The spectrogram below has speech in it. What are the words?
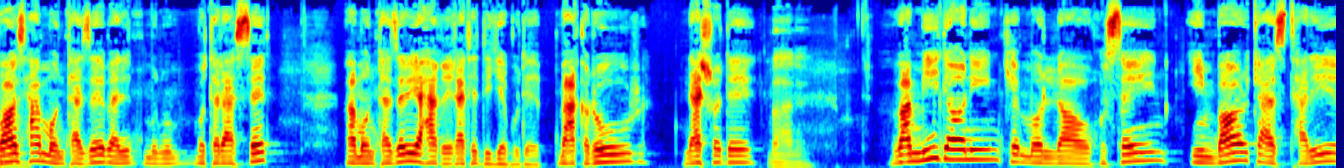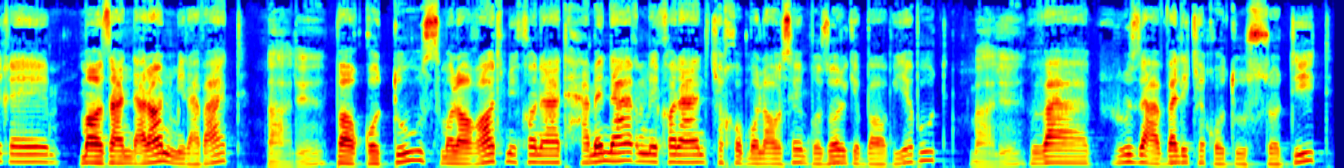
باز هم منتظر یعنی م- مترصد و منتظر یه حقیقت دیگه بوده. مقرور نشده. بله. و می‌دانیم که ملا حسین این بار که از طریق مازندران می رود بله. با قدوس ملاقات می کند همه نقل می کنند که خب ملا حسین بزرگ بابیه بود. بله. و روز اولی که قدوس رو دید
